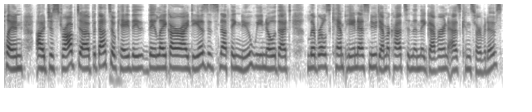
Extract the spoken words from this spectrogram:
plan uh, just dropped, uh, but that's okay. They, they like our ideas. It's nothing new. We know that Liberals campaign as New Democrats and then they govern as Conservatives.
